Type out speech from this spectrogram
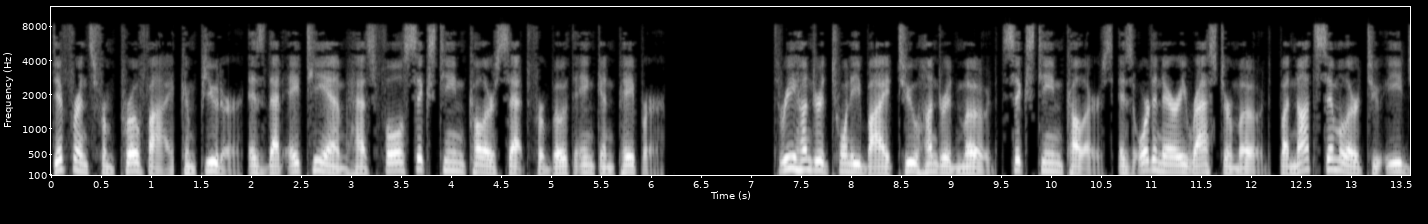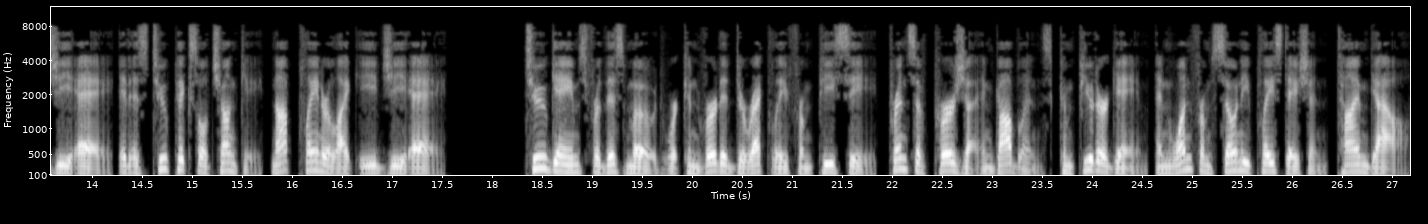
Difference from Profi computer is that ATM has full 16 color set for both ink and paper. 320 by 200 mode 16 colors is ordinary raster mode, but not similar to EGA it is 2 pixel chunky, not planar like EGA. Two games for this mode were converted directly from PC, Prince of Persia and Goblins computer game, and one from Sony PlayStation, Time Gal.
